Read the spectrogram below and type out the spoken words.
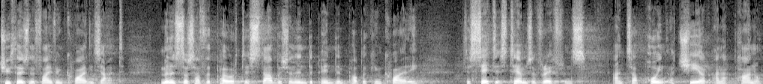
2005 Inquiries Act, ministers have the power to establish an independent public inquiry, to set its terms of reference, and to appoint a chair and a panel.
